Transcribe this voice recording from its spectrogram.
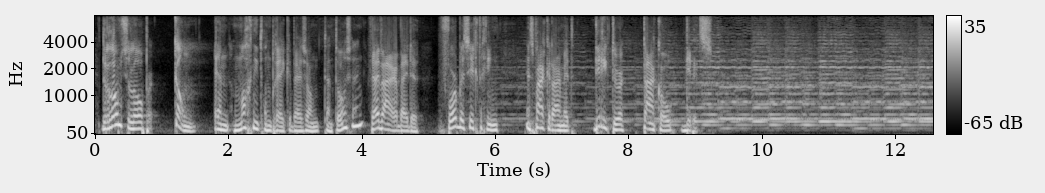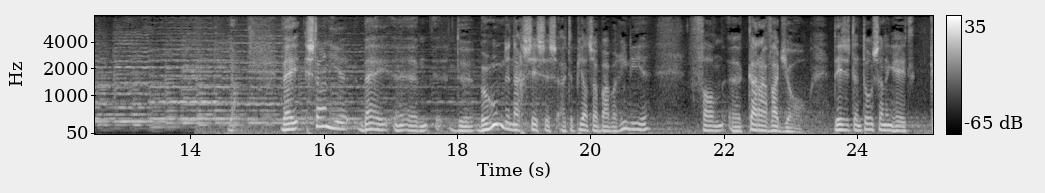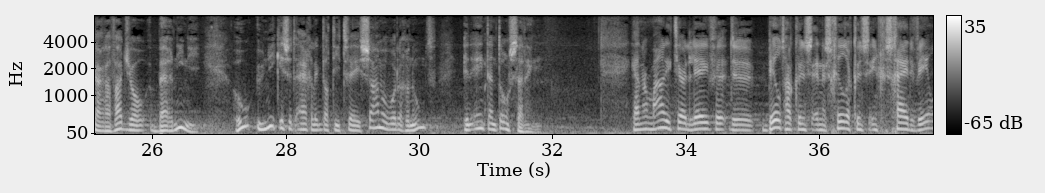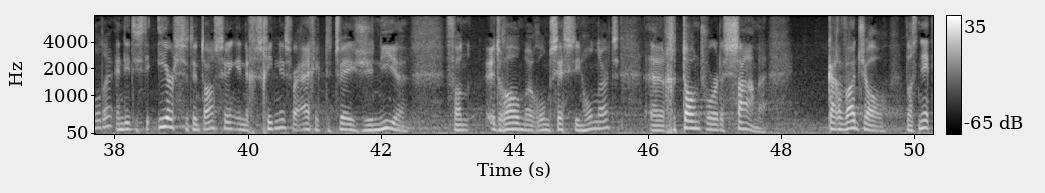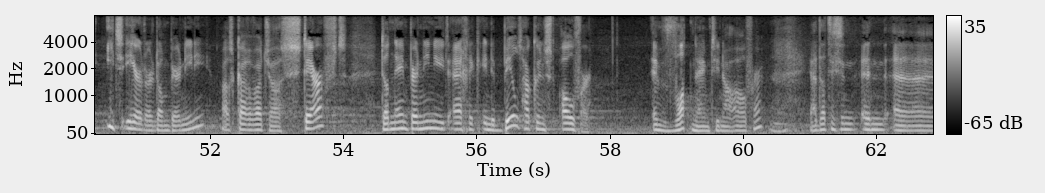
De Roomse loper kan en mag niet ontbreken bij zo'n tentoonstelling. Wij waren bij de voorbezichtiging en spraken daar met directeur Taco Dibbits. Wij staan hier bij uh, de beroemde Narcissus uit de Piazza Barberini van uh, Caravaggio. Deze tentoonstelling heet Caravaggio Bernini. Hoe uniek is het eigenlijk dat die twee samen worden genoemd in één tentoonstelling? Ja, normaliter leven de beeldhouwkunst en de schilderkunst in gescheiden werelden. En dit is de eerste tentoonstelling in de geschiedenis waar eigenlijk de twee genieën van het Rome rond 1600 uh, getoond worden samen. Caravaggio was net iets eerder dan Bernini. Maar als Caravaggio sterft, dan neemt Bernini het eigenlijk in de beeldhouwkunst over. En wat neemt hij nou over? Ja, dat is een. een uh,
